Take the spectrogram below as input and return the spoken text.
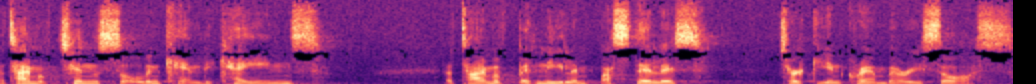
a time of tinsel and candy canes a time of pernil and pasteles, turkey and cranberry sauce.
